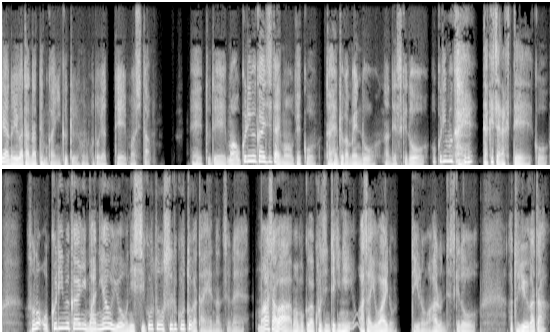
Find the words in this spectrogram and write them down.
で、あの、夕方になって迎えに行くというふうなことをやってました。えっ、ー、と、で、まあ、送り迎え自体も結構大変というか面倒なんですけど、送り迎えだけじゃなくて、こう、その送り迎えに間に合うように仕事をすることが大変なんですよね。まあ朝は、まあ僕が個人的に朝弱いのっていうのはあるんですけど、あと夕方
